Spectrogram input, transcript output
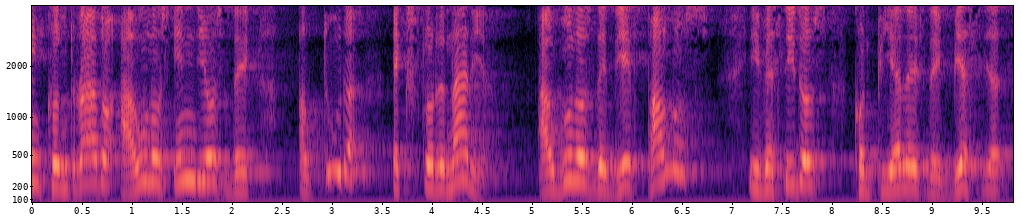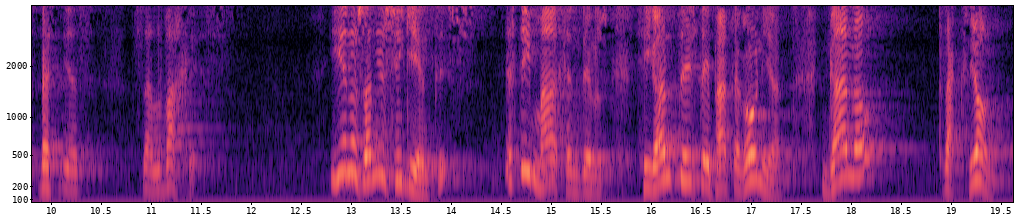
encontrado a unos indios de altura extraordinaria, algunos de diez palmos y vestidos con pieles de bestias, bestias salvajes. Y en los años siguientes, esta imagen de los gigantes de Patagonia ganó tracción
